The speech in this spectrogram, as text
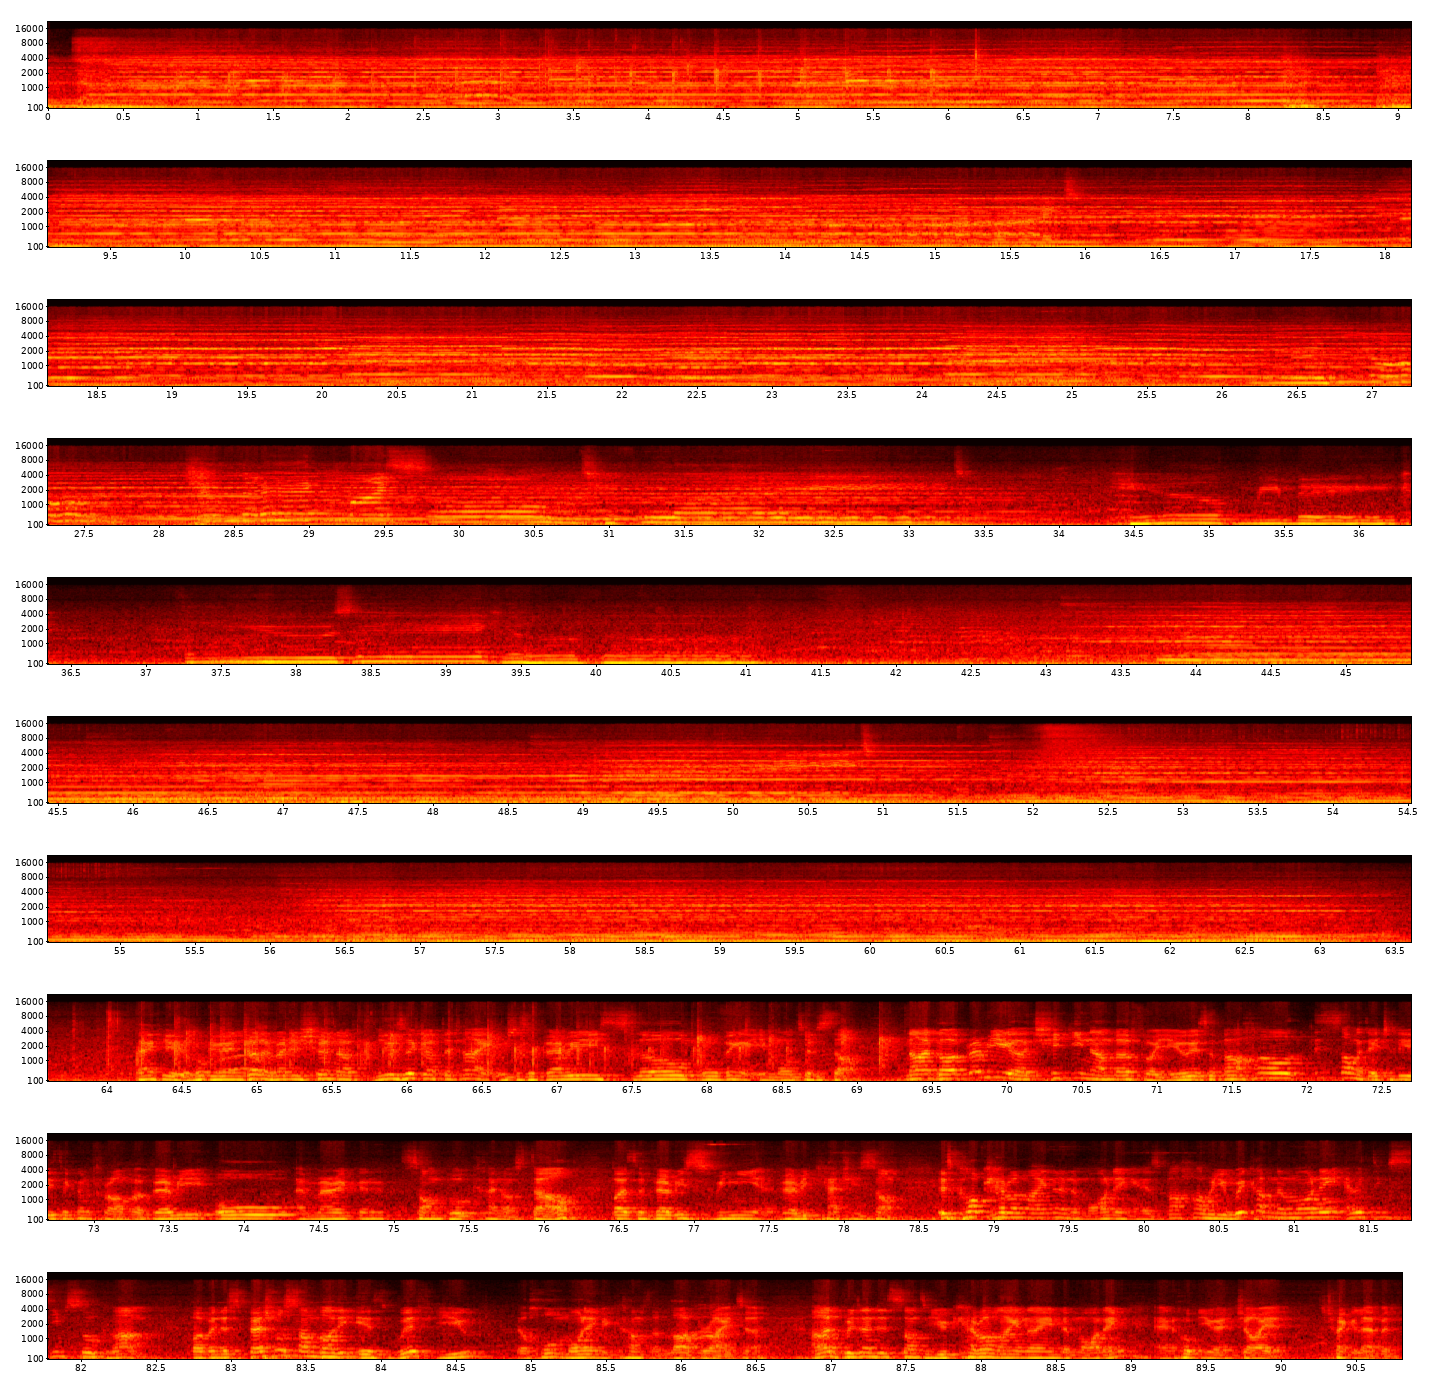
you. Hope you enjoyed the rendition of Music of the Night, which is a very slow moving and emotive song. Now I got a very uh, cheeky number for you. It's about how this song is actually taken from a very old American songbook kind of style, but it's a very swingy and very catchy song. It's called Carolina in the Morning, and it's about how when you wake up in the morning, everything seems so glum. But when the special somebody is with you, the whole morning becomes a lot brighter. I'd like to present this song to you, Carolina in the Morning, and hope you enjoy it. Track 11.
